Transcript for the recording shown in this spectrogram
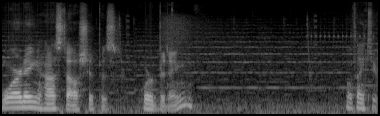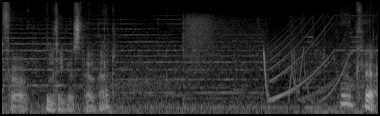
Warning, hostile ship is orbiting. Well, thank you for letting us know that. Okay.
